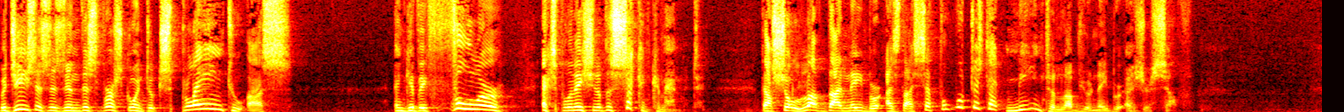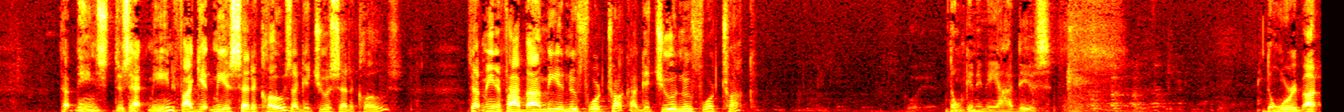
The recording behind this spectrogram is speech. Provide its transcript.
But Jesus is in this verse going to explain to us and give a fuller explanation of the second commandment. Thou shalt love thy neighbor as thyself. But what does that mean to love your neighbor as yourself? That means, does that mean if I get me a set of clothes, I get you a set of clothes? Does that mean if I buy me a new Ford truck, I get you a new Ford truck? Don't get any ideas. Don't worry about it.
